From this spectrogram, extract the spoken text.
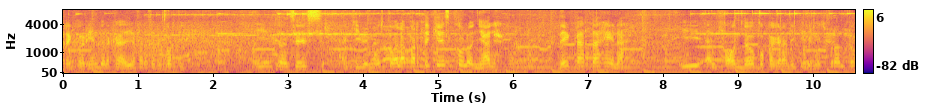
recorriendo la cada día para hacer deporte. Y entonces aquí vemos toda la parte que es colonial de Cartagena y al fondo Boca Grande que iremos pronto.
